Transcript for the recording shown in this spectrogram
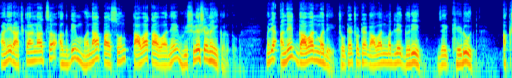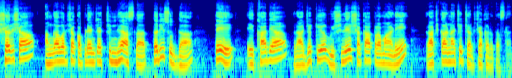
आणि राजकारणाचं अगदी मनापासून तावातावाने विश्लेषणही करतो. म्हणजे अनेक गावांमध्ये छोट्या छोट्या गावांमधले गरीब जे खेडूत अक्षरशः अंगावरच्या कपड्यांच्या चिन्ह्या असतात तरीसुद्धा ते एखाद्या राजकीय विश्लेषकाप्रमाणे राजकारणाची चर्चा करत असतात.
